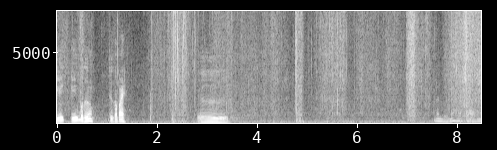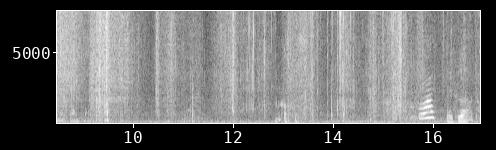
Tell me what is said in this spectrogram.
อีกอีกบ่ถึงจึงกลับไป เออ นั่นเดี๋ยวนะให้สองสองสอง ครับ โอ้ย นี่เครือ ขอโท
